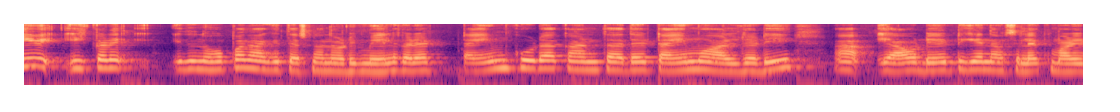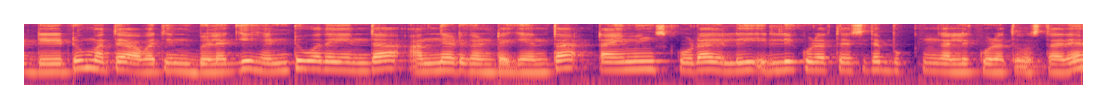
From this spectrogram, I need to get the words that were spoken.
ಈ ಈ ಕಡೆ ಇದನ್ನು ಓಪನ್ ಆಗಿದ ತಕ್ಷಣ ನೋಡಿ, ಮೇಲ್ಗಡೆ ಟೈಮ್ ಕೂಡ ಕಾಣ್ತಾ ಇದೆ. ಟೈಮು ಆಲ್ರೆಡಿ ಯಾವ ಡೇಟ್ಗೆ ನಾವು ಸೆಲೆಕ್ಟ್ ಮಾಡಿ ಡೇಟು ಮತ್ತು ಅವತ್ತಿನ ಬೆಳಗ್ಗೆ ಎಂಟೂವರೆಯಿಂದ ಹನ್ನೆರಡು ಗಂಟೆಗೆ ಅಂತ ಟೈಮಿಂಗ್ಸ್ ಕೂಡ ಇಲ್ಲಿ ಇಲ್ಲಿ ಕೂಡ ತೋರಿಸಿದೆ ಬುಕ್ಕಿಂಗ್ ಅಲ್ಲಿ ಕೂಡ ತೋರಿಸ್ತಾ ಇದೆ.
